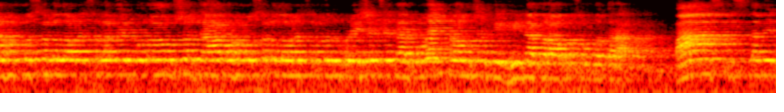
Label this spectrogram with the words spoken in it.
মোহাম্মদ সাল্লাল্লাহু আলাইহি সাল্লামের কোন অংশ যা মোহাম্মদ সাল্লাল্লাহু আলাইহি সাল্লামের উপরে এসেছে তার কোন একটা অংশকে ঘৃণা করা, অপছন্দ করা। পাঁচ ইসলামের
